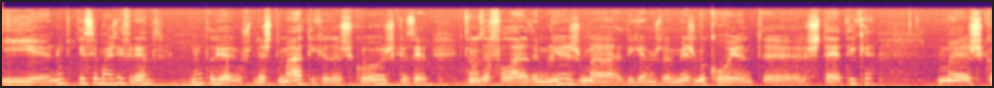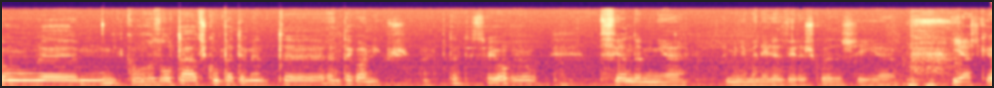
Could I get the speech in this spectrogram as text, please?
E não podia ser mais diferente. Não podia, as temáticas, as cores, quer dizer, estamos a falar da mesma, digamos, da mesma corrente uh, estética, mas com, uh, com resultados completamente antagónicos. Portanto, isso, eu, eu defendo a minha, a minha maneira de ver as coisas e, uh, e acho que,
